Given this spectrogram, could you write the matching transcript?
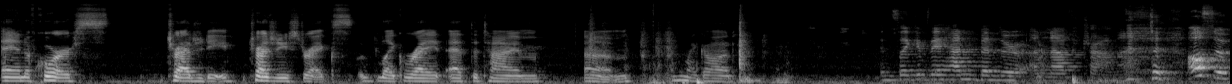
and of course, tragedy tragedy strikes like right at the time. Um, oh my god. It's like if they hadn't been through enough trauma. also,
